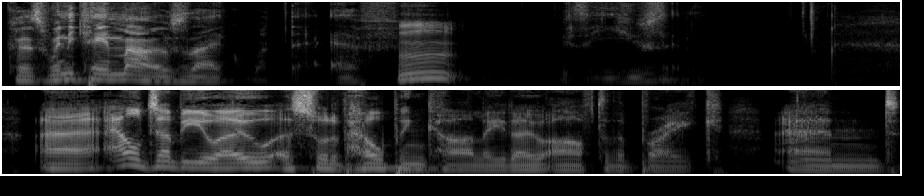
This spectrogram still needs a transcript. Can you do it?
because when he came out, it was like, what the f is he using? Uh, LWO are sort of helping Carlito after the break, and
